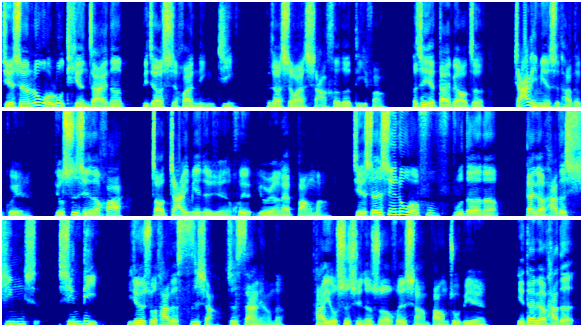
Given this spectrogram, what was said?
解神如果入田宅呢，比较喜欢宁静，比较喜欢祥和的地方。而且也代表着家里面是他的贵人，有事情的话找家里面的人会有人来帮忙。解神星如果富福德呢，代表他的心心地，也就是说他的思想是善良的，他有事情的时候会想帮助别人，也代表他的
